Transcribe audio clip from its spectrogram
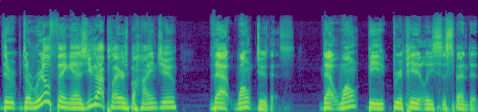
the the real thing is you got players behind you that won't do this, that won't be repeatedly suspended,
